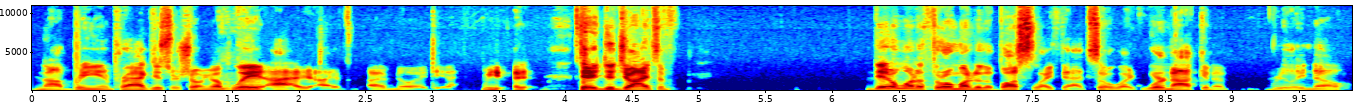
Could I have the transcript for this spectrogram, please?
not bringing in practice or showing up Mhm. late, I, I have, I have no idea. We they, the Giants have they don't want to throw him under the bus like that, so like we're not gonna really know.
